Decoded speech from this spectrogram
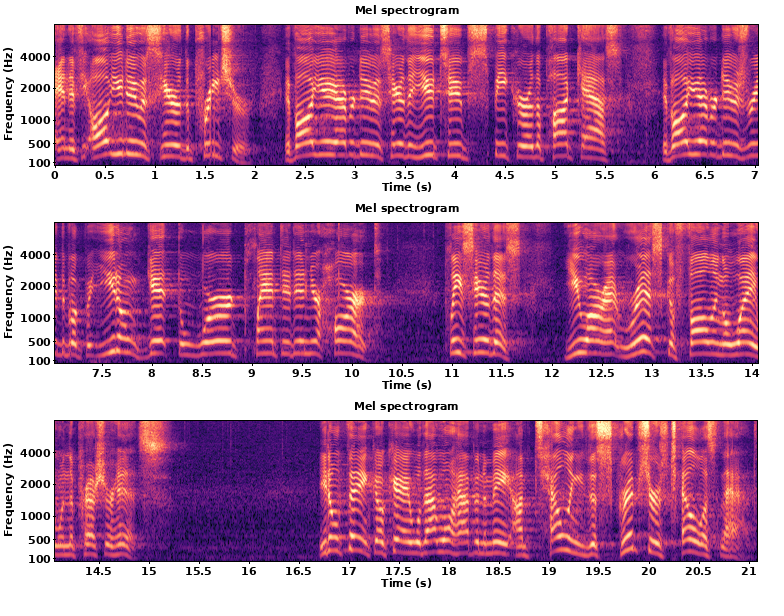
And if all you do is hear the preacher, if all you ever do is hear the YouTube speaker or the podcast, if all you ever do is read the book, but you don't get the word planted in your heart, please hear this. You are at risk of falling away when the pressure hits. You don't think, okay, well, that won't happen to me. I'm telling you, the scriptures tell us that.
